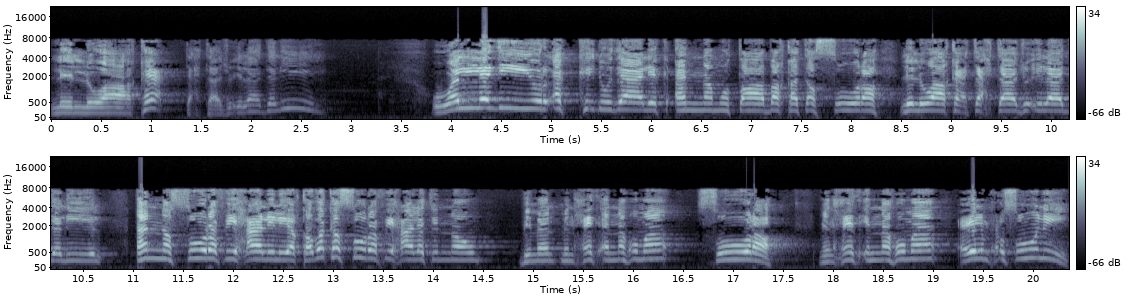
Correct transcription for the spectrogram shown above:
للواقع تحتاج إلى دليل. والذي يؤكد ذلك أن مطابقة الصورة للواقع تحتاج إلى دليل أن الصورة في حال اليقظة كالصورة في حالة النوم بمن من حيث أنهما صورة. من حيث إنهما علم حصولي.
